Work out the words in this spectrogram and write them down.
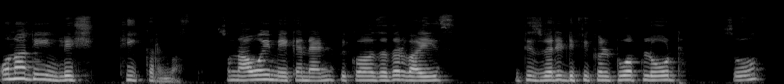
ਉਹਨਾਂ ਦੀ ਇੰਗਲਿਸ਼ ਠੀਕ ਕਰਨ ਵਾਸਤੇ। So now I make an end because otherwise it is very difficult to upload. So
